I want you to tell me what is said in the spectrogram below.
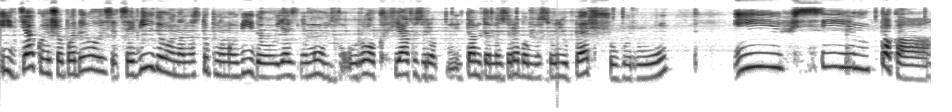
і дякую, що подивилися це відео. На наступному відео я зніму урок, як зроб... там, де ми зробимо свою першу гру. І всім пока!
